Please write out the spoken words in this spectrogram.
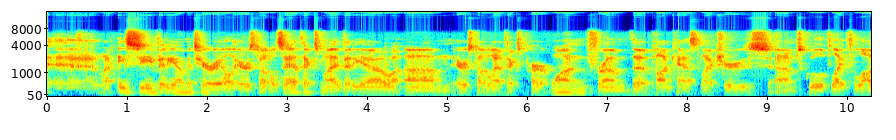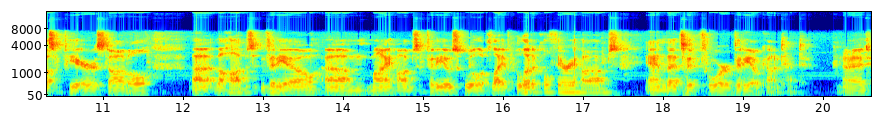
uh, let me see video material aristotle's ethics my video um, aristotle ethics part one from the podcast lectures um, school of life philosophy aristotle. Uh, the hobbes video um, my hobbes video school of life political theory hobbes and that's it for video content. All right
